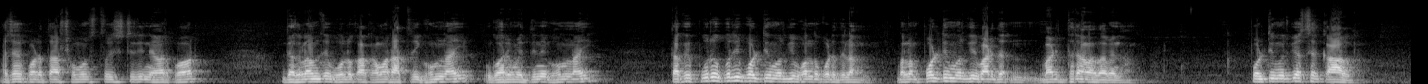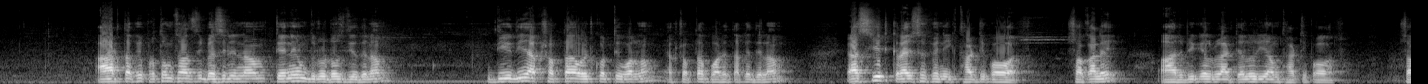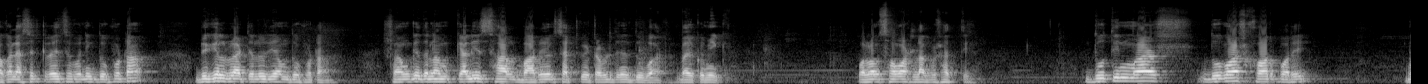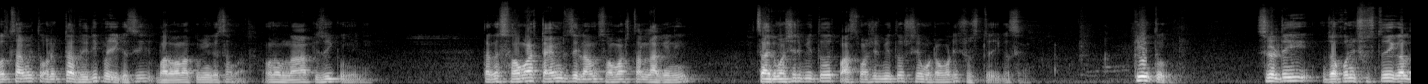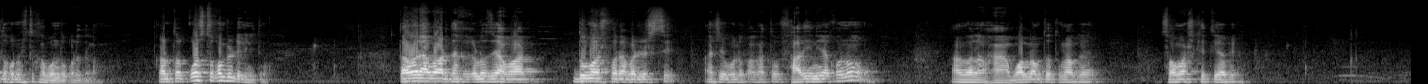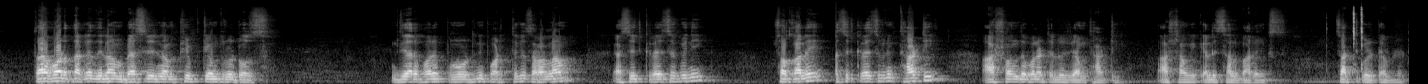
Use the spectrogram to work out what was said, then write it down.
আসার পরে তার সমস্ত হিস্ট্রি নেওয়ার পর দেখলাম যে, বলো কাকা, আমার রাত্রি ঘুম নাই, গরমের দিনে ঘুম নাই। তাকে পুরোপুরি পোলট্রি মুরগি বন্ধ করে দিলাম। বললাম, পোলট্রি মুরগির বাড়ি বাড়ির ধারে আনা যাবে না। পোলট্রি মুরগি আছে কাল। আর তাকে প্রথম চান্সে ব্যাসিলিনাম টেন এম দুটো ডোজ দিয়ে দিলাম। দিয়ে দিয়ে এক সপ্তাহ ওয়েট করতে বললাম এক সপ্তাহ পরে তাকে দিলাম। অ্যাসিড ক্রাইসোফেনিক থার্টি পাওয়ার সকালে আর বিকেলবেলা টেলোরিয়াম থার্টি পাওয়ার সকালে অ্যাসিড ক্রাইসোফেনিক দু ফোঁটা বিকেলবেলা টেলোরিয়াম দু ফোঁটা। সঙ্গে দিলাম ক্যালিসাল বারো এক সার্টিফিকেট ট্যাবলেট দিনে দুবার বায়োকমিক বললাম ছ মাস লাগবে সারতে দু তিন মাস দু মাস খাওয়ার পরে বলছে আমি তো অনেকটা রেডি পেয়ে গেছি বারোয়ানা কমে গেছে আমার। আমি বললাম, না কিছুই কমেনি। তাকে ছ মাস টাইম দিয়েছিলাম, ছ মাস তার লাগেনি। চার মাসের ভিতর, পাঁচ মাসের ভিতর সে মোটামুটি সুস্থ হয়ে গেছে। কিন্তু ছেলেটি যখনই সুস্থ হয়ে গেল, তখন ওষুধ খাওয়া বন্ধ করে দিলাম। কারণ তার কোর্স তো কমপ্লিট হয়নি তো। তারপরে আবার দেখা গেল যে আবার দু মাস পরে আবার এসছে। আসে বলো কাকা, তো সারিনি এখনও আমি বললাম হ্যাঁ বললাম তো তোমাকে, ছ মাস খেতে হবে। তারপর তাকে দিলাম ব্যাসিলির নাম ফিফটি এম দুটো ডোজ দেওয়ার পরে পনেরো দিন পর থেকে চালালাম। অ্যাসিড ক্রাইসোফেনিক, সকালে অ্যাসিড ক্রাইসোফেনিক থার্টি আর সন্ধ্যেবেলা টেলোরিয়াম থার্টি আর সঙ্গে ক্যালিসাল বারো এক্স চারটি করে ট্যাবলেট।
